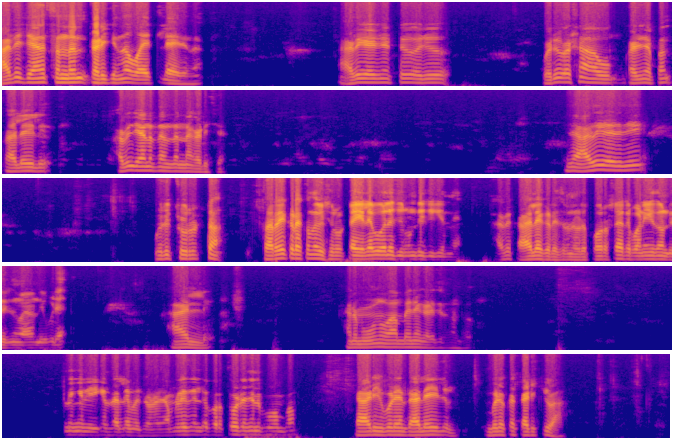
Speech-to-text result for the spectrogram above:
ആദ്യം ജനസന്ധൻ കടിക്കുന്ന വയറ്റിലായിരുന്നു. അത് കഴിഞ്ഞിട്ട് ഒരു ഒരു വർഷം ആവും കഴിഞ്ഞപ്പം തലയിൽ അതും ജനസന്ധൻ തന്നെ കടിച്ച. പിന്നെ അത് കഴിഞ്ഞ് ഒരു ചുരുട്ട തറയിൽ കിടക്കുന്ന ഒരു ചുരുട്ട ഇല പോലെ ചുരുണ്ടിരിക്കുന്നത് അത് കാലേ കിടച്ചിട്ടുണ്ട്. ഇവിടെ പുറത്തുകാർ പണി ചെയ്തുകൊണ്ടിരുന്നതാണ് ഇവിടെ. കാലിൽ അങ്ങനെ മൂന്ന് പാമ്പിനെ കടിച്ചിട്ടുണ്ട്. ഇങ്ങനെ ഇരിക്കുന്ന തല്ലേ പറ്റുള്ളൂ നമ്മളിതിന്റെ പുറത്തോട്ട് ഇങ്ങനെ പോകുമ്പം ചാടി ഇവിടെയും തലയിലും ഇവിടെയൊക്കെ കടിക്കുക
